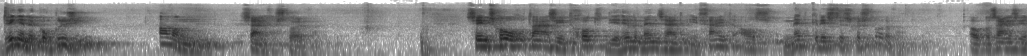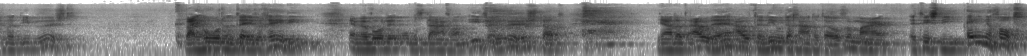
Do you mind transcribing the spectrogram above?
dwingende conclusie, allen zijn gestorven. Sinds Golgotha ziet God die hele mensheid in feite als met Christus gestorven. Ook al zijn ze zich dat niet bewust. Wij horen het evangelie en we worden ons daarvan iets bewust dat, ja dat oude, hè, oud en nieuw, daar gaat het over, maar het is die ene God.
